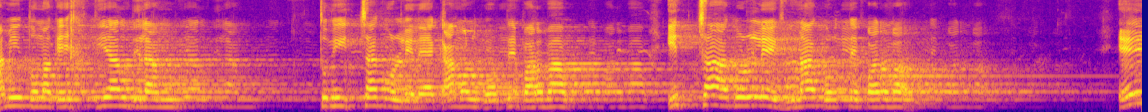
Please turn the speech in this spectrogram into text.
আমি তোমাকে ইখতিয়ার দিলাম। তুমি ইচ্ছা করলে এক আমল করতে পারবা। ইচ্ছা করলে গুনাহ করতে পারবা। এই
